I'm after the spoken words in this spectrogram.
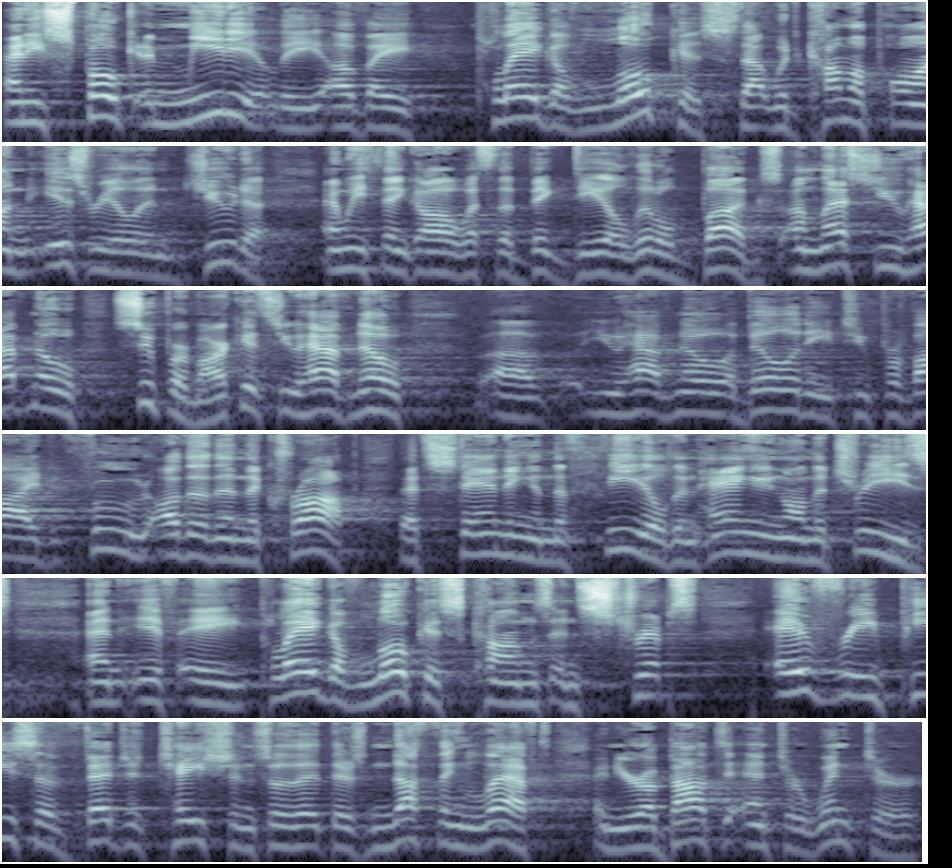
And he spoke immediately of a plague of locusts that would come upon Israel and Judah. And we think, oh, what's the big deal? Little bugs. Unless you have no supermarkets, you have no, uh, you have no ability to provide food other than the crop that's standing in the field and hanging on the trees. And if a plague of locusts comes and strips every piece of vegetation so that there's nothing left and you're about to enter winter,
